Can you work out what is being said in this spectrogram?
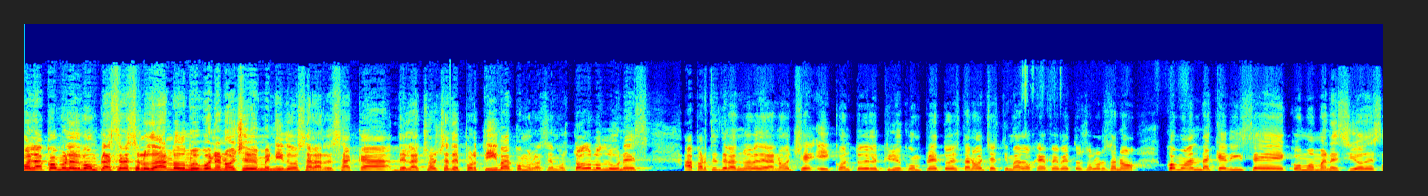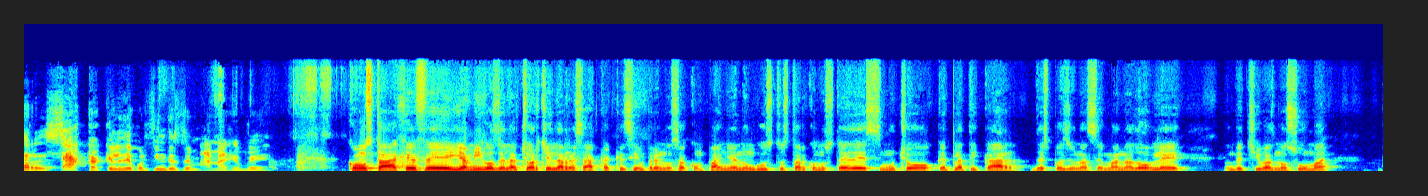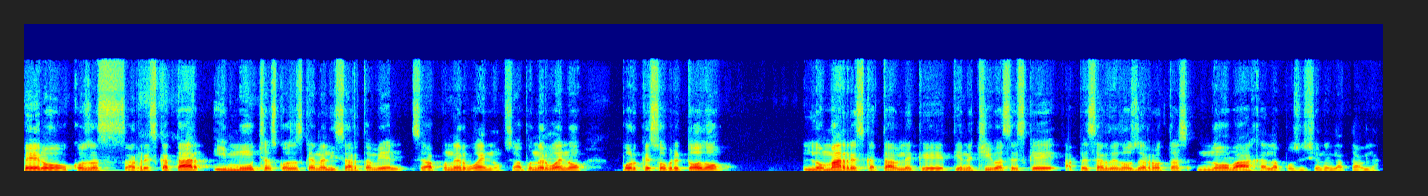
Hola, ¿cómo les va? Un placer saludarlos. Muy buena noche. Bienvenidos a la resaca de la Chorcha Deportiva, como lo hacemos todos los lunes a partir de las nueve de la noche y con todo el crew completo esta noche. Estimado jefe Beto Solórzano, ¿cómo anda? ¿Qué dice? ¿Cómo amaneció de esa resaca que le dejó el fin de semana, jefe? ¿Cómo está, jefe y amigos de la Chorcha y la Resaca que siempre nos acompañan? Un gusto estar con ustedes. Mucho que platicar después de una semana doble donde Chivas no suma pero cosas a rescatar y muchas cosas que analizar también. Se va a poner bueno, se va a poner bueno porque sobre todo lo más rescatable que tiene Chivas es que a pesar de dos derrotas no baja la posición en la tabla.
